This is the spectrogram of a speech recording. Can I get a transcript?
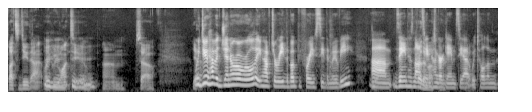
let's do that. Like, Mm-hmm, we want to. Um, so, we do have a general rule that you have to read the book before you see the movie um, Zane has not seen Hunger part. Games yet. We told him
